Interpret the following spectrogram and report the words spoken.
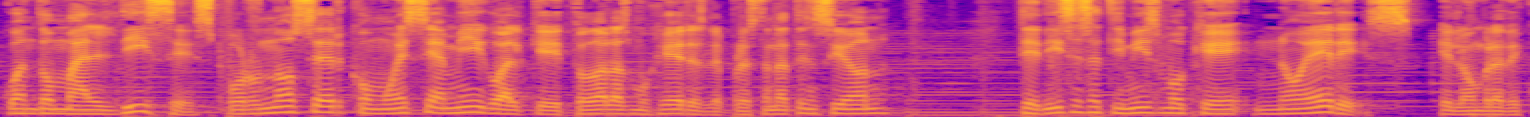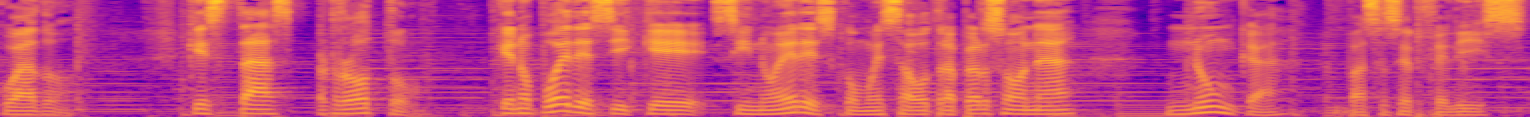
cuando maldices por no ser como ese amigo al que todas las mujeres le prestan atención, te dices a ti mismo que no eres el hombre adecuado, que estás roto, que no puedes y que si no eres como esa otra persona, nunca vas a ser feliz.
